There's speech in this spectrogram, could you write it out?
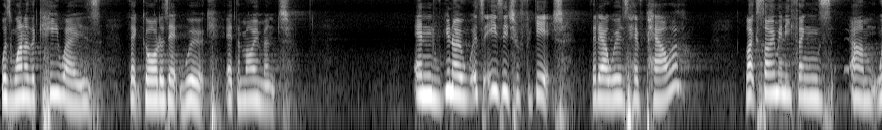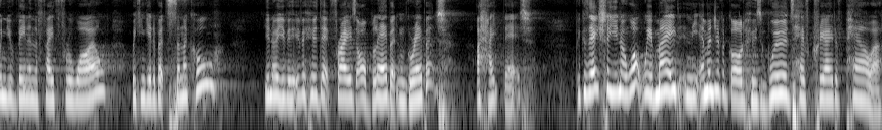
was one of the key ways that God is at work at the moment. And, you know, it's easy to forget that our words have power. Like so many things, um, when you've been in the faith for a while, we can get a bit cynical. You know, you've ever heard that phrase, oh, blab it and grab it? I hate that. Because actually, you know what? We're made in the image of a God whose words have creative power.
